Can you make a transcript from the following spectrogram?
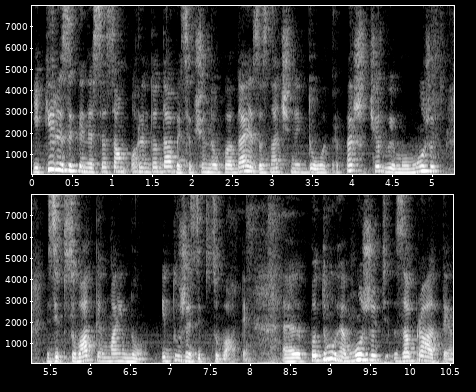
Які ризики несе сам орендодавець, якщо не укладає зазначений договір? В першу чергу йому можуть зіпсувати майно і дуже зіпсувати. Е, По-друге, можуть забрати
